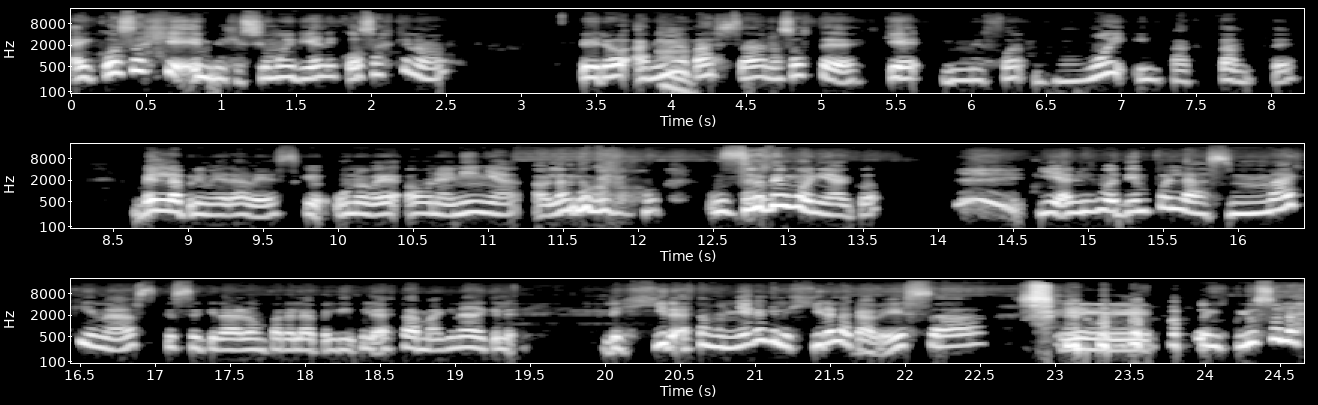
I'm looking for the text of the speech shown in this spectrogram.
hay cosas que envejeció muy bien y cosas que no, pero a mí me Mm. pasa, no sé ustedes, que me fue muy impactante ver la primera vez que uno ve a una niña hablando como un ser demoníaco y al mismo tiempo las máquinas que se crearon para la película, esta máquina de que le, le gira, esta muñeca que le gira la cabeza, Sí. eh, o incluso las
